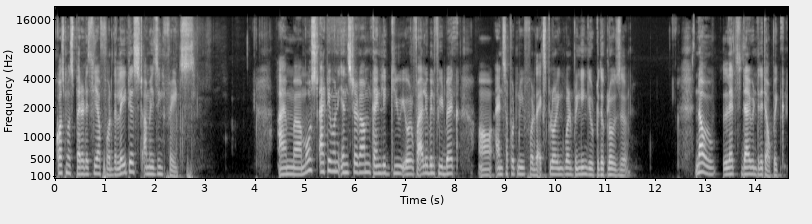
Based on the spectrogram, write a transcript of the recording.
Cosmos Paradisia for the latest amazing fates. I'm uh, most active on Instagram. Kindly give your valuable feedback uh, and support me for the exploring world, bringing you to the closer. Now let's dive into the topic.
